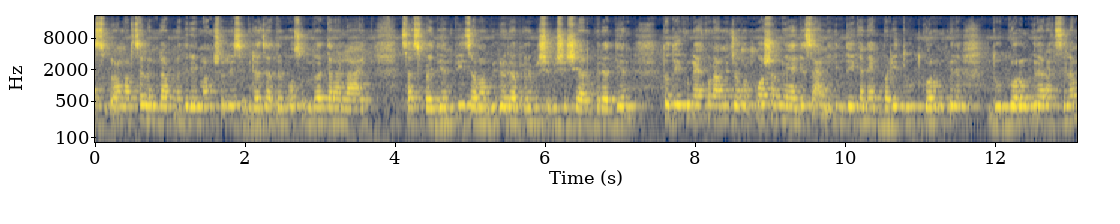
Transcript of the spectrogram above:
শাশু আমার চ্যানেলটা আপনাদের এই মাংস রেসিপিটা যাদের পছন্দ হয় তারা লাইক সাবস্ক্রাইব দিন প্লিজ আমার ভিডিওটা আপনারা বেশি বেশি শেয়ার করে দিন তো দেখুন, এখন আমি যখন কষানো হয়ে গেছে, আমি কিন্তু এখানে একবারই দুধ গরম করে, দুধ গরম করে রাখছিলাম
